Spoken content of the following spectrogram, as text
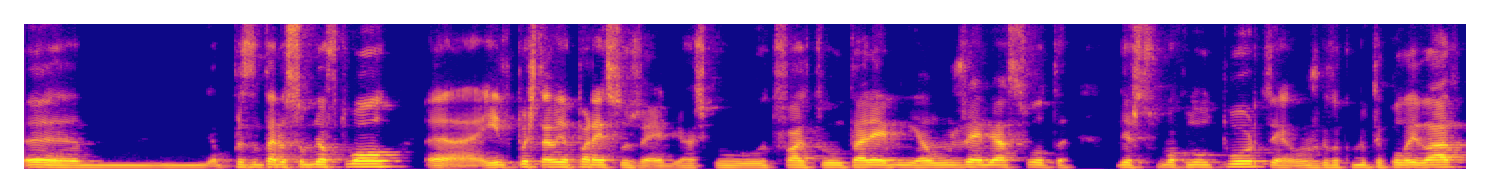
uh, apresentar o seu melhor futebol uh, e depois também aparece o gênio. Acho que o, de facto o Taremi é um gênio à solta neste Futebol Clube do Porto, é um jogador com muita qualidade.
